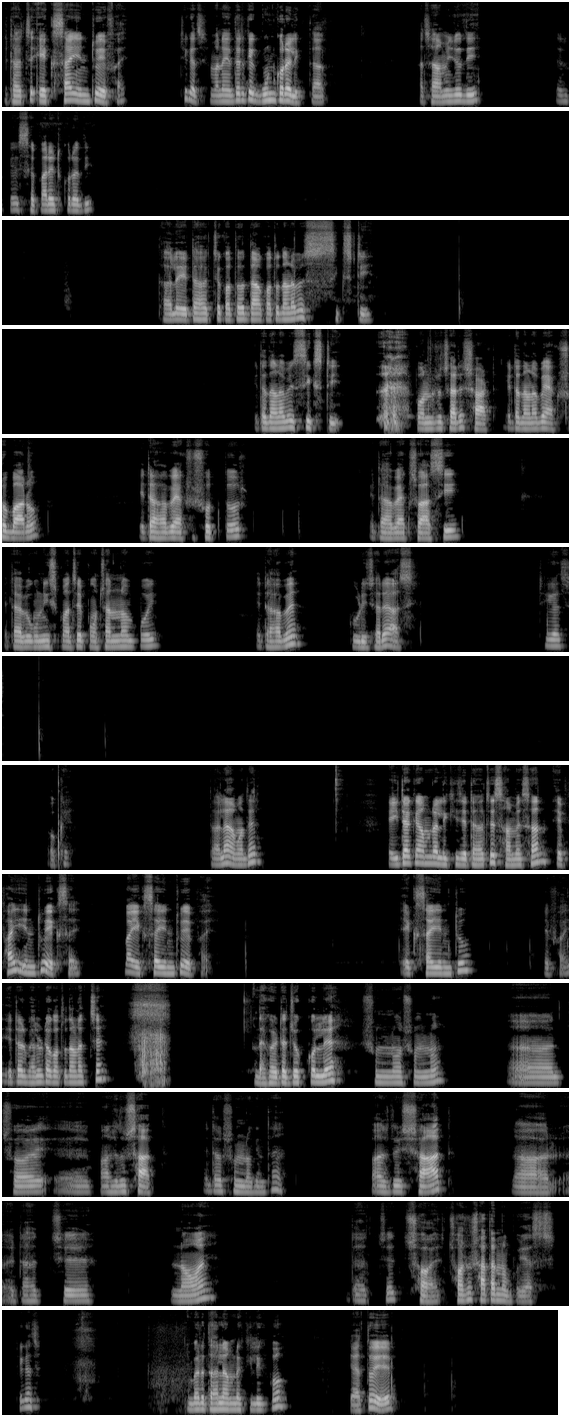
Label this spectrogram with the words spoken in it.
যেটা হচ্ছে এক্স এক্সআই ইন্টু এফআই ঠিক আছে? মানে এদেরকে গুণ করে লিখতে হবে। আচ্ছা আমি যদি এদেরকে সেপারেট করে দিই। তাহলে এটা হচ্ছে কত কত দাঁড়াবে? সিক্সটি এটা দাঁড়াবে সিক্সটি পনেরো চারে ষাট, এটা দাঁড়াবে একশো বারো, এটা হবে একশো সত্তর, এটা হবে একশো আশি, এটা হবে উনিশ পাঁচে পঁচানব্বই, এটা হবে কুড়ি চারে আশি। ঠিক আছে? ওকে তাহলে আমাদের এইটাকে আমরা লিখি যেটা হচ্ছে summation f i into x i বা x i into f i. X i into f i এটার ভ্যালুটা কত দাঁড়াচ্ছে? দেখো এটা যোগ করলে শূন্য শূন্য ছয় পাঁচ দু সাত। এটাও শূন্য কিন্তু হ্যাঁ? পাঁচ, দুই, সাত। আর এটা হচ্ছে নয়, এটা হচ্ছে ছয় ছশো সাতানব্বই আসছে, ঠিক আছে? এবারে তাহলে আমরা কি লিখব? এতএব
